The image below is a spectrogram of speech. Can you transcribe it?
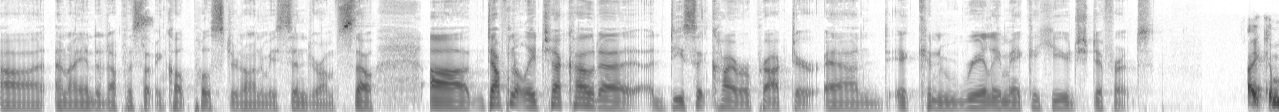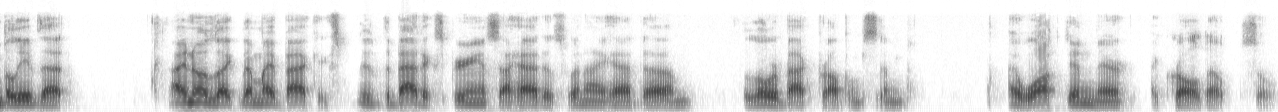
uh, and I ended up with something called post sternotomy syndrome. So uh, definitely check out a, a decent chiropractor, and it can really make a huge difference. I can believe that. I know, like the, my back, ex- the bad experience I had is when I had um, lower back problems, and I walked in there, I crawled out, so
